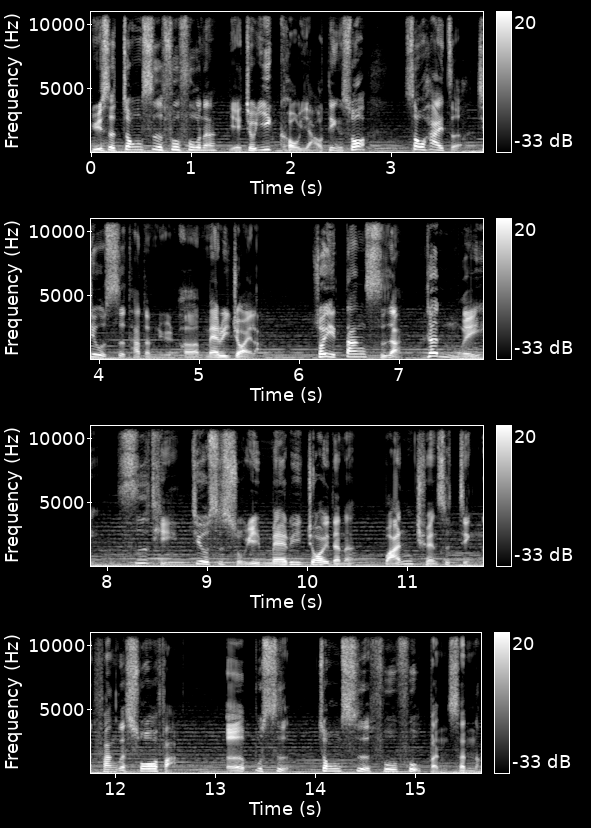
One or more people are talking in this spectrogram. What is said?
于是，中氏夫妇呢也就一口咬定说，受害者就是他的女儿 Mary Joy 了。所以当时啊，认为尸体就是属于 Mary Joy 的呢，完全是警方的说法，而不是钟氏夫妇本身哦。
